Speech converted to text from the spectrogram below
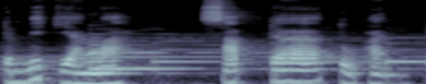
Demikianlah sabda Tuhan.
